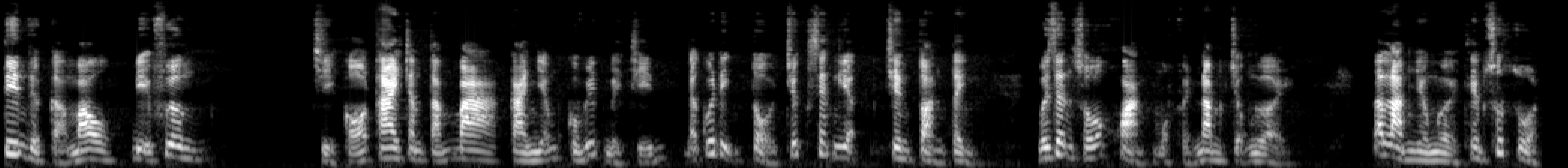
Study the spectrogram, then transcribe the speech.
Tin từ Cà Mau, địa phương chỉ có 283 ca nhiễm COVID-19 đã quyết định tổ chức xét nghiệm trên toàn tỉnh với dân số khoảng 1,5 triệu người, đã làm nhiều người thêm sốt ruột,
